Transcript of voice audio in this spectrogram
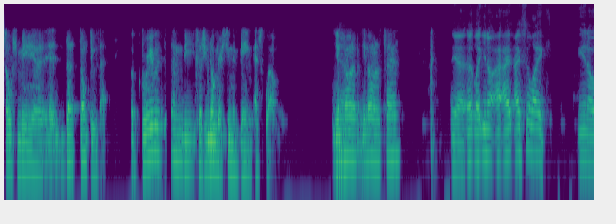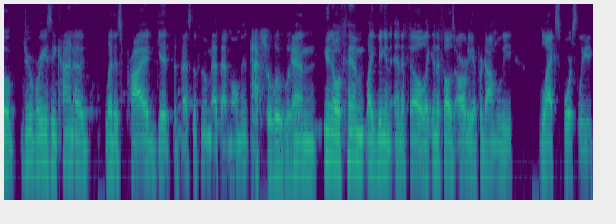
social media. It, don't, don't do that. Agree with them because you know you're a human being as well. You yeah. know what I'm, you know what I'm saying? Yeah, uh, like you know, I I feel like you know Drew Brees he kind of let his pride get the best of him at that moment. Absolutely. And you know, if him like being in NFL, like NFL is already a predominantly black sports league,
